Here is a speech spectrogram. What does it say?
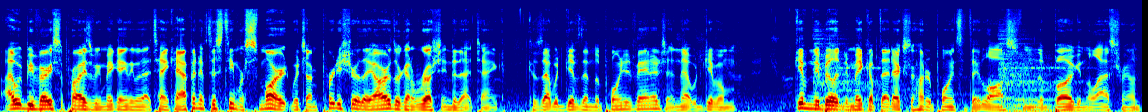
I would be very surprised if we make anything with that tank happen. If this team were smart, which I'm pretty sure they are, they're going to rush into that tank, because that would give them the point advantage, and that would give them, give them the ability to make up that extra 100 points that they lost from the bug in the last round.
